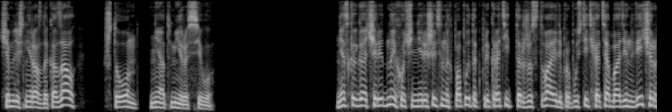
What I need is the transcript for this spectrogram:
чем лишний раз доказал, что он не от мира сего. Несколько очередных, очень нерешительных попыток прекратить торжества или пропустить хотя бы один вечер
